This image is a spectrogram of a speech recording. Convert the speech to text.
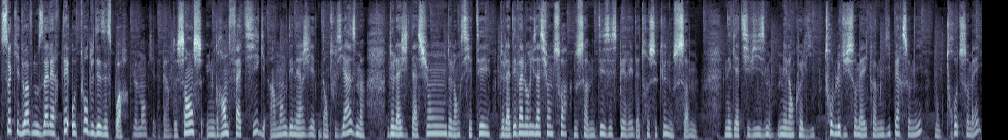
ceux qui doivent nous alerter autour du désespoir? Le manque et la perte de sens, une grande fatigue, un manque d'énergie et d'enthousiasme, de l'agitation, de l'anxiété, de la dévalorisation de soi. Nous sommes désespérés d'être ce que nous sommes. Négativisme, mélancolie, troubles du sommeil comme l'hypersomnie, donc trop de sommeil,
